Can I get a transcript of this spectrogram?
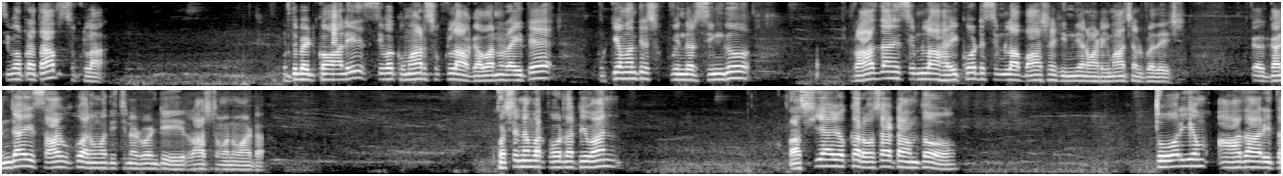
శివప్రతాప్ శుక్లా. గుర్తుపెట్టుకోవాలి. శివకుమార్ శుక్లా గవర్నర్ అయితే ముఖ్యమంత్రి సుఖ్వీందర్ సింగ్ రాజధాని సిమ్లా హైకోర్టు సిమ్లా భాష హిందీ అనమాట హిమాచల్ ప్రదేశ్. గంజాయి సాగుకు అనుమతి ఇచ్చినటువంటి రాష్ట్రం అనమాట question number four thirty one Russia యొక్క రోసాటాంతో తోరియం ఆధారిత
